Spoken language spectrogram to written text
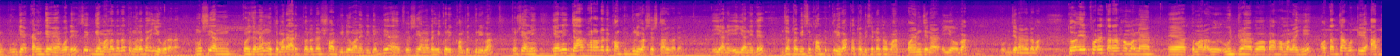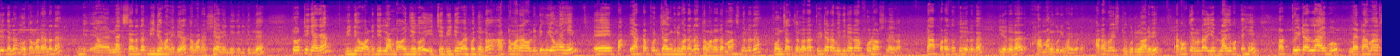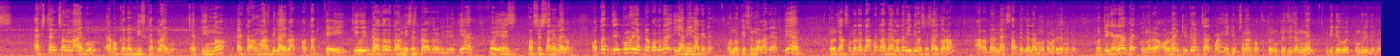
একান গেম এব দে, সে গেম আনা দাদা, তুমি দাদা ইয়ে করা না। মু সিয়ান প্রয়োজনে, মু তোমার আরেক কলটা শর্ট ভিডিও দিদিম ঠিক আছে? তো সিয়ানটা হি করে কমপ্লিট করিবা তো সিয়ানি ইয়ানি যা ভাড়াটা কমপ্লিট করিবার চেষ্টা দে। ইয়ানি ইয়ানি দে, যত বেশি কমপ্লিট করিবা তত বেশি তোমার পয়েন্ট জেনার ইয়ে হবাক জেনারেট হবাক তো এরপরে তারা সমলে তোমার উইথড্র হব বা সমল আহি অর্থাৎ যাবতীয় আপডেট দিলে মই তোমার আলাদা নেক্সট আলাদা ভিডিও বানিয়ে দিলে তোমার শেয়ার নিয়ে দেখে দিম দে তো ঠিক আছে ভিডিও অলরেডি লম্বা হয়ে যাগো ইচ্ছে ভিডিও এই পর্যন্ত। আর তোমার অলরেডি হুইয়ং আহিম এই এয়ারটপত জয়েন করি পাঠালে তোমার মাস বেলাতে পঞ্চাশ জনের টুইটার ভিডিওটা ফলোয়ার্স লাইবা। তারপরে তো তুই হলে ইয়েটা হামান ঘুরি পারিবে আদারওয়াইজ তুই ঘুরি নোৱাৰিবি এবং কেলোটা ইয়েত লাগিব তোর টুইটার লাইব মেটামাক্স এক্সটেনশন লাইব এবং কেলো ডিসকট লাইব এই তিন একাউন্ট মাস বি লাইবাক অর্থাৎ কিউই ব্রাউজার অথবা মিসেস ব্রাউজারের ভিতরে, ঠিক তো এই প্রসেসটা নি লাইবাক অর্থাৎ যে কোনো ইয়ার পদে ইয়ানি লাগে দেয় অন্য কিছু নলাগে আর, ঠিক আছে? তো সাথে ডাফে ডাফে আলাদা ভিডিও শেষাই করো আর ওটা নেক্সট আপডেট দিলে মই তোমার জানিয়ে দিম তো ঠিক আছে ব্যাক কোনো online tutorial Chakma YouTube channel পক্ষ জুজু জানে ভিডিও ঘুরি দিল।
